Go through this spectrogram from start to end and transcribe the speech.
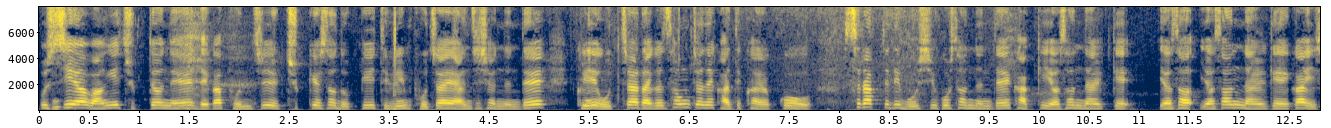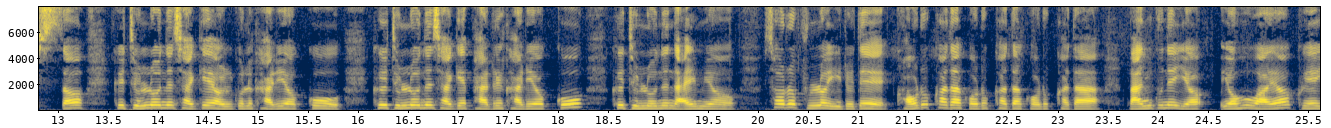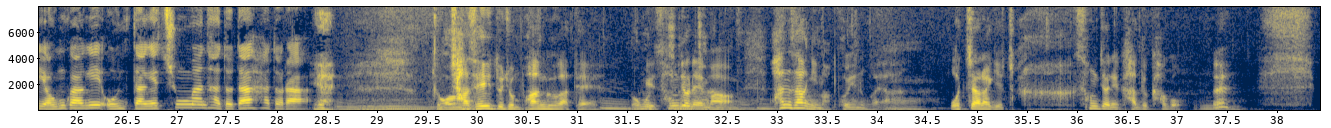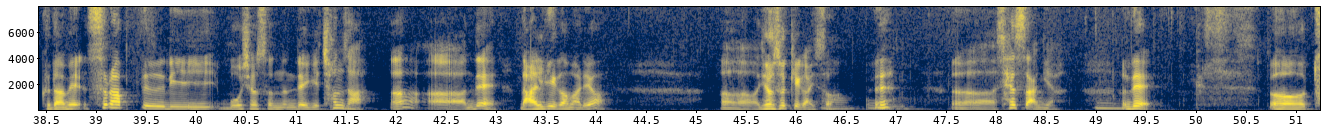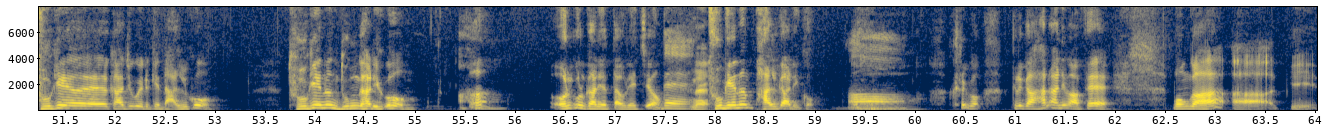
우시야 왕이 죽던 해 내가 본즉 주께서 높이 들린 보좌에 앉으셨는데 그의 옷자락은 성전에 가득하였고 스랍들이 모시고 섰는데 각기 여섯 날개 여섯 여섯 날개가 있어 그 둘로는 자기의 얼굴을 가리었고 그 둘로는 자기의 발을 가리었고 그 둘로는 알며 서로 불러 이르되 거룩하다 거룩하다 거룩하다 만군의 여, 여호와여 그의 영광이 온 땅에 충만하도다 하더라. 예. 좀 어휴. 자세히도 좀 본 것 같아. 너무 이 성전에 막잘 환상이 막 보이는 거야. 옷자락이 쫙 성전에 가득하고. 예? 그 다음에 스랍들이 모셨었는데 이게 천사. 어? 아, 근데 날개가 말이야. 어, 여섯 개가 있어. 예? 어, 새 쌍이야. 근데 어, 두 개 가지고 이렇게 날고 두 개는 눈 가리고 어? 얼굴 가렸다 그랬죠? 네. 네. 두 개는 발 가리고. 아, 그리고 그러니까 하나님 앞에 뭔가 아, 이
